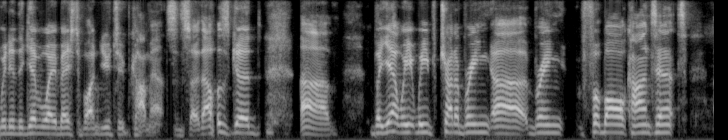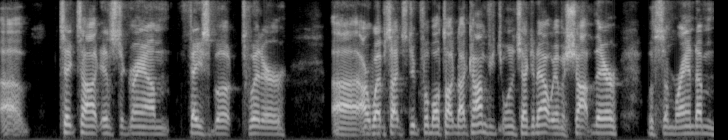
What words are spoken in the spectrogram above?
we did the giveaway based upon YouTube comments, and so that was good. Um, but yeah, we we try to bring uh, bring football content, uh, TikTok, Instagram, Facebook, Twitter. Uh, our website's DukeFootballTalk.com. If you want to check it out, we have a shop there with some random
